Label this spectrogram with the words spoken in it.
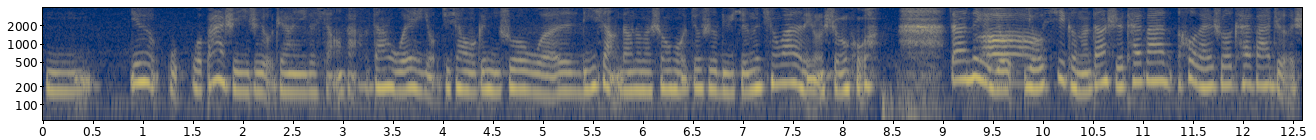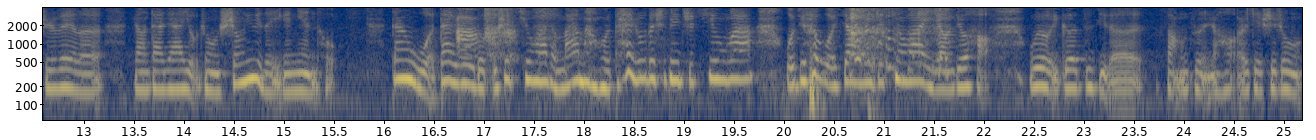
嗯，因为我我爸是一直有这样一个想法，当然我也有。就像我跟你说，我理想当中的生活就是旅行的青蛙的那种生活。当然，那个游游戏可能当时开发，后来说开发者是为了让大家有这种生育的一个念头。但是我带入的不是青蛙的妈妈，我带入的是那只青蛙。我觉得我像那只青蛙一样就好。我有一个自己的房子，然后而且是这种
